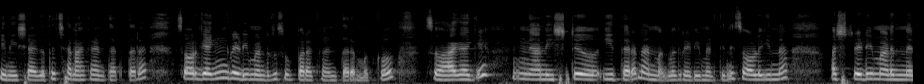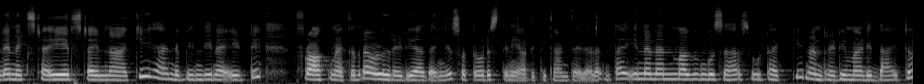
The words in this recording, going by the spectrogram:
finish ಆಗುತ್ತೆ, ಚೆನ್ನಾಗಿ ಕಾಣ್ತಾ ಇರ್ತಾರೆ. ಸೊ ಅವ್ರಿಗೆ ಹೆಂಗೆ ರೆಡಿ ಮಾಡಿದ್ರು ಸೂಪರಾಗಿ ಕಾಣ್ತಾರೆ ಮಕ್ಕಳು ಸೊ ಹಾಗಾಗಿ ನಾನು ಇಷ್ಟು ಈ ಥರ ನನ್ನ ಮಗಳಿಗೆ ರೆಡಿ ಮಾಡ್ತೀನಿ. ಸೊ ಅವಳಿಗಿನ್ನ ಅಷ್ಟು ರೆಡಿ ಮಾಡಿದ್ಮೇಲೆ ನೆಕ್ಸ್ಟ್ ಹೇರ್ ಸ್ಟೈಲ್ನ ಹಾಕಿ ಆ್ಯಂಡ್ ಬಿಂದಿನ ಇಟ್ಟು ಫ್ರಾಕ್ನ ಹಾಕಿದ್ರೆ ಅವಳು ರೆಡಿ ಆದಂಗೆ. ಸೊ ತೋರಿಸ್ತೀನಿ ಯಾವ ರೀತಿ ಕಾಣ್ತಾ ಇದ್ದಾಳೆ ಅಂತ. ಇನ್ನು ನನ್ನ ಮಗನಿಗೂ ಸಹ ಸೂಟ್ ಹಾಕಿ ನಾನು ರೆಡಿ ಮಾಡಿದ್ದಾಯಿತು.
